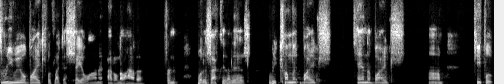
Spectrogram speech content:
three wheel bikes with like a sail on it. I don't know how to for what exactly that is recumbent bikes, tandem bikes, um, people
